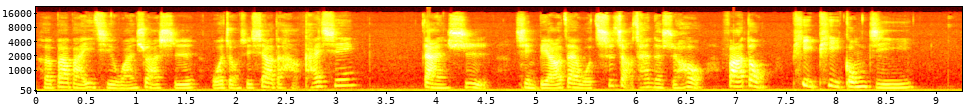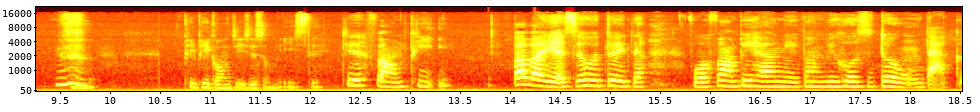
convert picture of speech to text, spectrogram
和爸爸一起玩耍时，我总是笑得好开心。但是，请不要在我吃早餐的时候发动屁屁攻击。屁屁攻击是什么意思？就是放屁。爸爸也是会对着我放屁，还有你放屁，或是对我们打嗝。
